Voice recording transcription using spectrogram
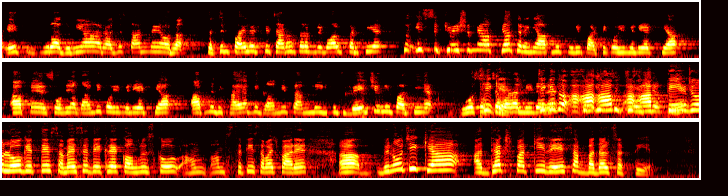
एक पूरा दुनिया राजस्थान में और सचिन पायलट के चारों तरफ़ रिवॉल्व करती है। तो इस सिचुएशन में आप क्या करेंगे? आपने पूरी पार्टी को ह्यूमिलिएट किया आपने सोनिया गांधी को ह्यूमिलिएट किया आपने दिखाया कि गांधी फैमिली कुछ बेच ही नहीं पाती है वो सबसे बड़ा लीडर ठीक है तो, आ, तो आप आप तीन जो लोग इतने समय से देख रहे हैं कांग्रेस को हम हम स्थिति समझ पा रहे हैं। विनोद जी क्या अध्यक्ष पद की रेस अब बदल सकती है?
